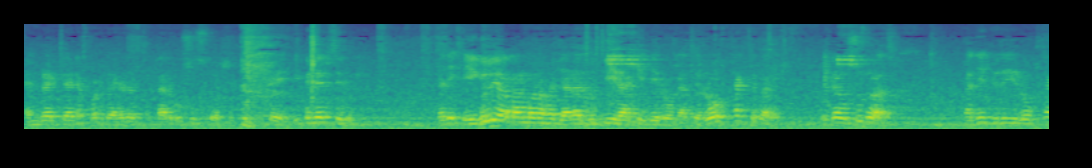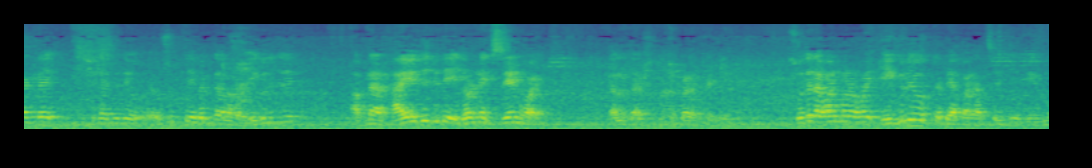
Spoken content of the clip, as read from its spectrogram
হ্যান্ড ব্রেক টাইনের পর দেখা যাচ্ছে তার অসুস্থ ইপিলেপসি রোগী। কাজে এইগুলি আমার মনে হয় যারা লুকিয়ে রাখে যে রোগ আছে, রোগ থাকতে পারে, এটা ওষুধও আছে। কাজে যদি রোগ থাকলে সেটা যদি ওষুধ খেয়ে ফেলতে হয়, এগুলি যদি আপনার হাইওয়েতে যদি এই ধরনের অ্যাক্সিডেন্ট হয়, তাহলে তার কিছু করার থাকে সুতরাং আমার মনে হয় এগুলিও একটা ব্যাপার আছে যে বিভিন্ন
